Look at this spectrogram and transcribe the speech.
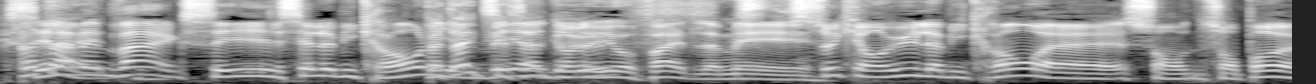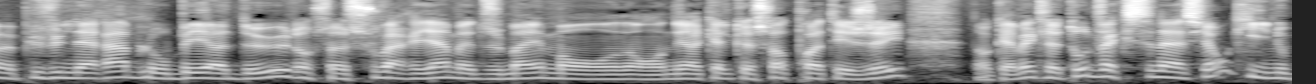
C'est la même vague. C'est c'est le Micron. Peut-être que c'est celle qu'on a BA2. eu au fait, là, mais... Ceux qui ont eu le Micron euh, sont sont pas plus vulnérables au BA2, donc c'est un sous-variant, mais du même, on, on est en quelque sorte protégé. Donc avec le taux de vaccination qui nous,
